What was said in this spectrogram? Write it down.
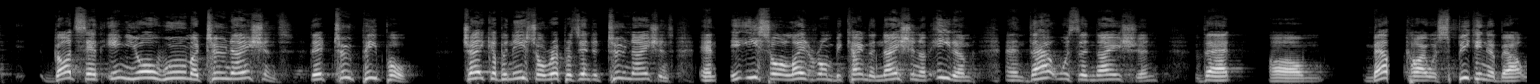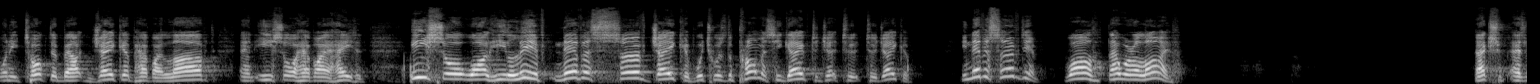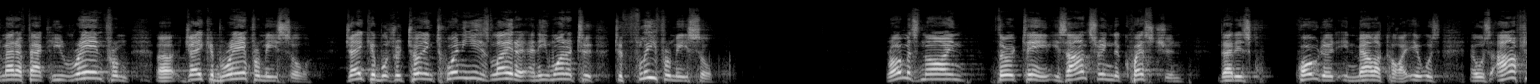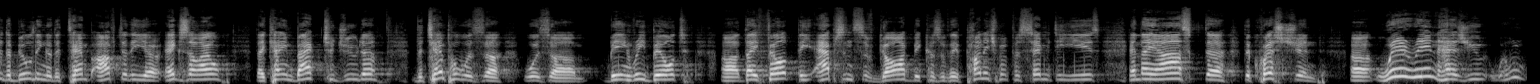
God said, in your womb are two nations. They're two people. Jacob and Esau represented two nations, and Esau later on became the nation of Edom, and that was the nation that um, Malachi was speaking about when he talked about Jacob have I loved and Esau have I hated. Esau, while he lived, never served Jacob, which was the promise he gave to, to, to Jacob. He never served him while they were alive. Actually, as a matter of fact, he ran from, uh, Jacob ran from Esau. Jacob was returning 20 years later and he wanted to, to flee from Esau. Romans 9 13 is answering the question that is quoted in Malachi. It was, it was after the building of the temple, after the uh, exile, they came back to Judah. The temple was, uh, was uh, being rebuilt. Uh, they felt the absence of God because of their punishment for 70 years. And they asked uh, the question, uh, wherein has you,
